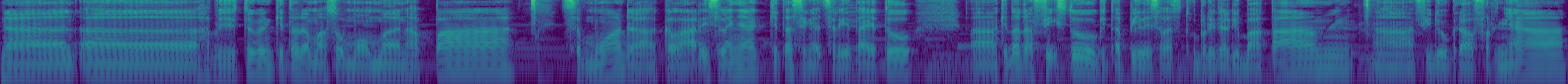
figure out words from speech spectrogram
dan eh, habis itu kan kita udah masuk momen apa semua udah kelar istilahnya kita singkat cerita itu eh, kita udah fix tuh kita pilih salah satu bridal di Batam eh, videografernya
